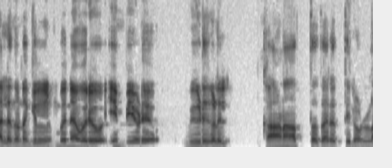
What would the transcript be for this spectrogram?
അല്ലെന്നുണ്ടെങ്കിൽ പിന്നെ ഒരു എം പിയുടെയോ വീടുകളിൽ കാണാത്ത തരത്തിലുള്ള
